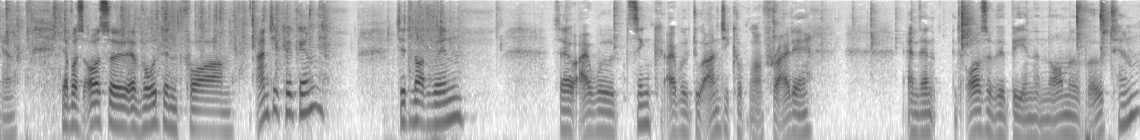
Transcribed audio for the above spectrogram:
yeah, there was also a voting for um, anti-cooking, did not win. So I will think I will do anti-cooking on Friday, and then it also will be in the normal voting.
